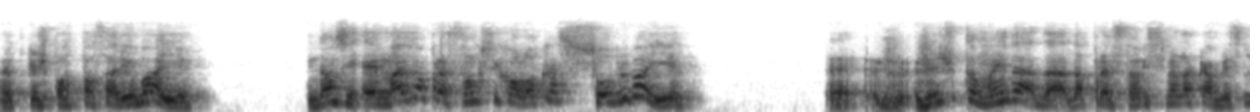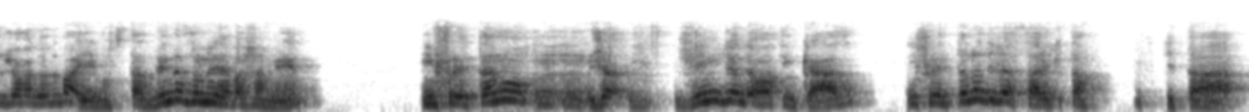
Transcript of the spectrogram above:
Né, porque o esporte passaria o Bahia. Então, assim, é mais uma pressão que se coloca sobre o Bahia. É, veja o tamanho da, da, da, pressão em cima da cabeça do jogador do Bahia. Você está dentro da zona de rebaixamento, enfrentando um, um, já vindo de uma derrota em casa, enfrentando um adversário que está que tá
